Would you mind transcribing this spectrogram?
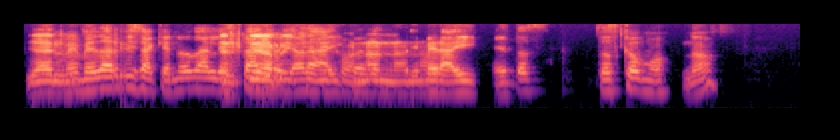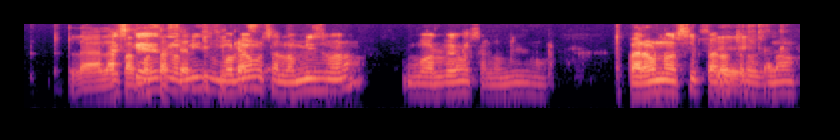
Ya el- Me, me da risa que no da el, El tío estadio y ahora ahí dijo, juega no, no, no. primera ahí. Entonces, entonces, ¿cómo? ¿No? La, la es que es famosa lo mismo, volvemos a lo mismo, ¿no? Volvemos a lo mismo. Para unos sí, para Sí, otros claro. no.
